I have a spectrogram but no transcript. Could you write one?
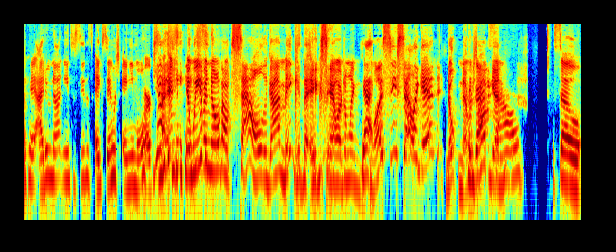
Okay, I do not need to see this egg sandwich anymore. yeah, and, and we even know about Sal, the guy making the egg sandwich. I'm like, Yeah. "Will I see Sal again?" Nope, never Congrats, saw him again. Sal. So,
